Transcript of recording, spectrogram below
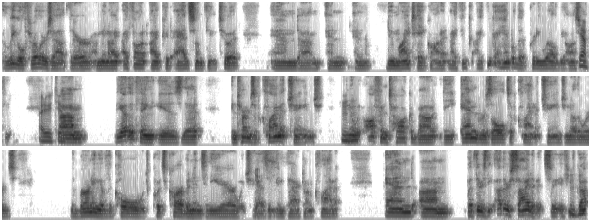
legal thrillers out there, I mean, I, I, thought I could add something to it and um, and and do my take on it. And I think I think I handled that pretty well, to be honest yeah, with you. I do too. Um, the other thing is that in terms of climate change, mm-hmm. you know, mm-hmm. we often talk about the end result of climate change. In other words, the burning of the coal, which puts carbon into the air, which yes. has an impact on climate. And um, but there's the other side of it. So if you've mm-hmm. got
